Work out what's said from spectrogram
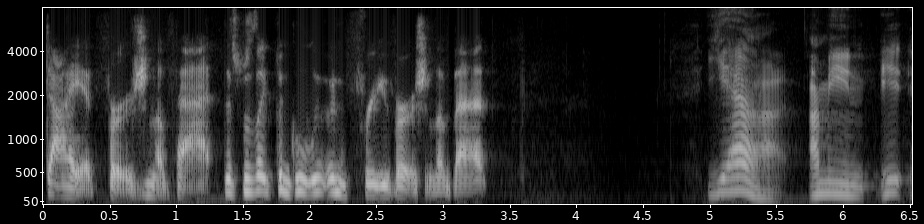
diet version of that. This was like the gluten free version of that. Yeah, I mean it.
